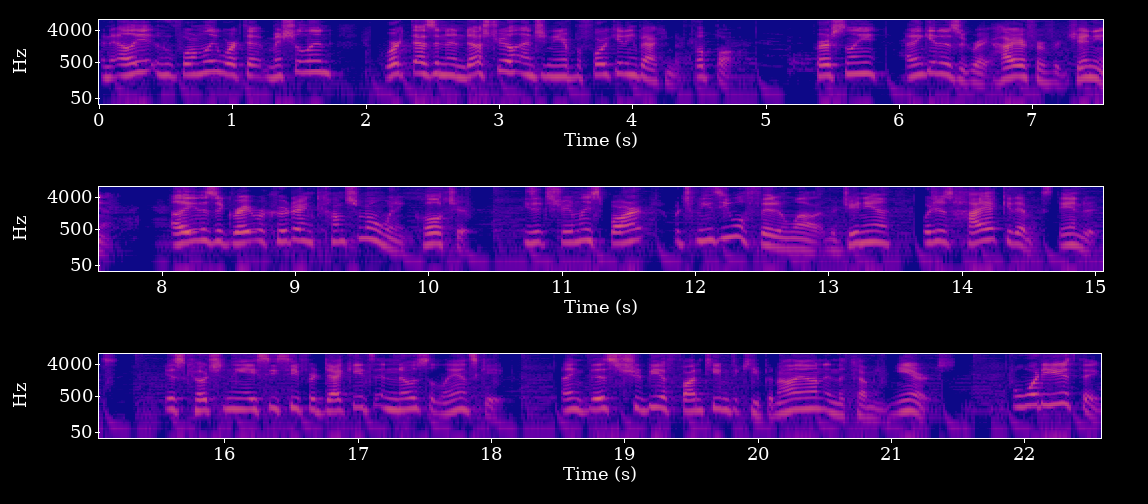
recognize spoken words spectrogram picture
and Elliott, who formerly worked at Michelin, worked as an industrial engineer before getting back into football. Personally, I think it is a great hire for Virginia. Elliott is a great recruiter and comes from a winning culture. He's extremely smart, which means he will fit in well at Virginia, which has high academic standards. He has coached in the ACC for decades and knows the landscape. I think this should be a fun team to keep an eye on in the coming years. But what do you think?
